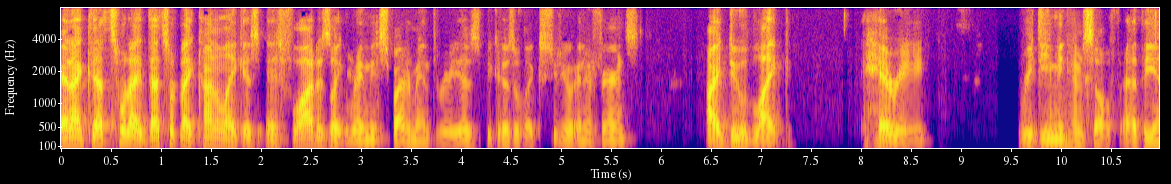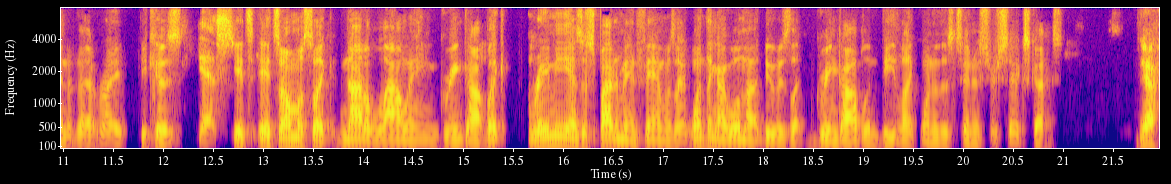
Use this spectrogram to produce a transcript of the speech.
and I that's what I that's what I kind of like as as flawed as like Raimi's Spider-Man 3 is because of like studio interference. I do like Harry redeeming himself at the end of that, right? Because Yes. it's it's almost like not allowing Green Goblin like Raimi as a Spider-Man fan was like one thing I will not do is let Green Goblin be like one of the Sinister Six guys, yeah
